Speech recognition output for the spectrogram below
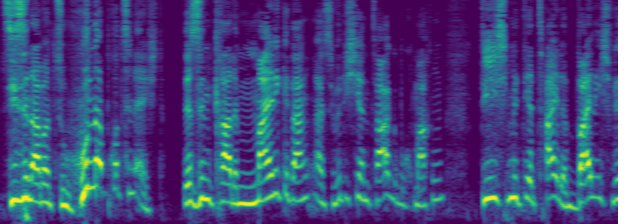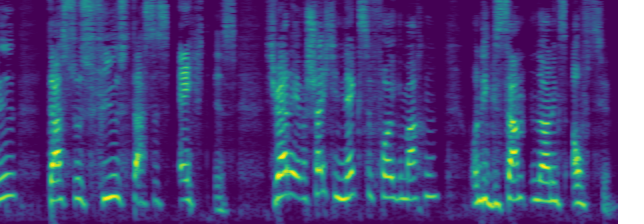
Sie sind aber zu 100% echt. Das sind gerade meine Gedanken, als würde ich hier ein Tagebuch machen, die ich mit dir teile, weil ich will, dass du es fühlst, dass es echt ist. Ich werde wahrscheinlich die nächste Folge machen und die gesamten Learnings aufzählen.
